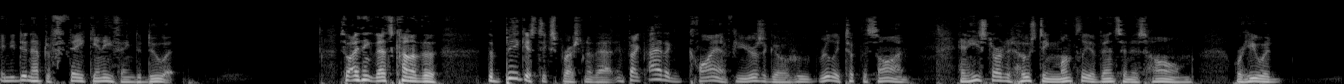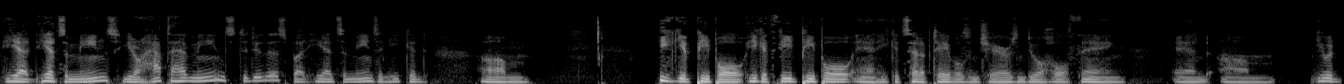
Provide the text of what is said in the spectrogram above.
And you didn't have to fake anything to do it. So I think that's kind of the, the biggest expression of that. In fact, I had a client a few years ago who really took this on and he started hosting monthly events in his home where he would he had he had some means. You don't have to have means to do this, but he had some means, and he could um, he could give people he could feed people, and he could set up tables and chairs and do a whole thing. And um, he would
